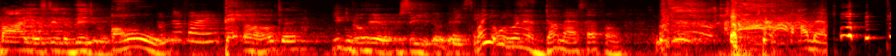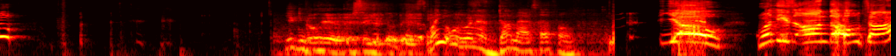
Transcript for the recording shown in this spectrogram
biased individuals. Oh, I'm not biased. Oh, okay. You can go ahead and proceed. though, Dave. why you always wearing that dumbass headphone? My bad. You can go ahead and proceed. though, Dave. Why you always wearing that dumbass headphone? Yo, were these on the whole time?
